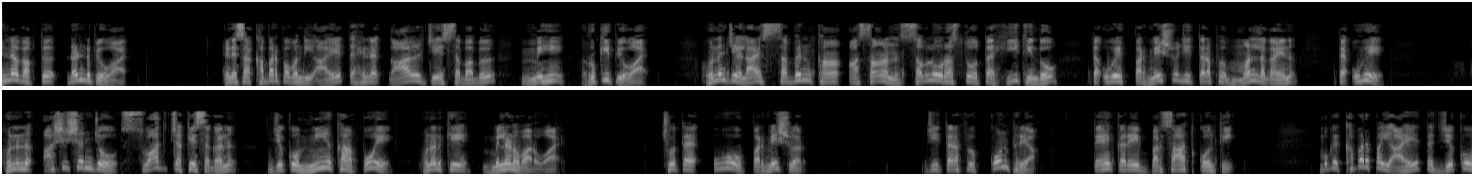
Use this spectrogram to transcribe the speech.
हिन वक़्तु ॾंढ पियो आहे हिन सां ख़बर पवंदी आहे त हिन ॻाल्हि जे सबबि मींहुं रुकी पियो आहे हुननि जे लाइ सभिनि खां आसान सवलो रस्तो त ई थींदो त उहे परमेश्वर जी तरफ़ मन लॻाइनि त उहे हुननि आशीषनि जो सवादु चखे सघनि जेको मींहं खां पोइ हुननि खे मिलण वारो आहे छो त उहो परमेश्वर जी तरफ़ कोन फिरिया तंहिं करे बरसाति कोन थी मूंखे ख़बर पई आहे त जेको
